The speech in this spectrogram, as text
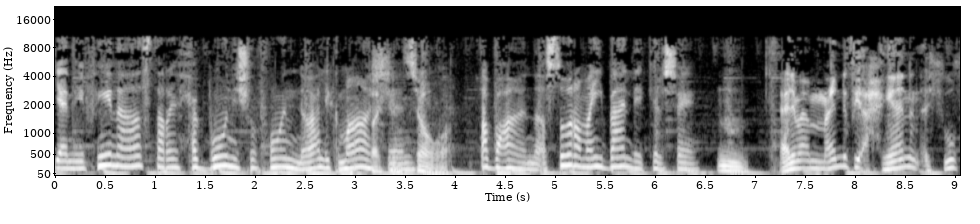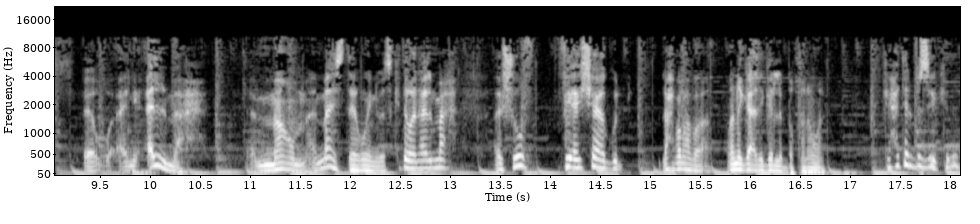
يعني في ناس ترى يحبون يشوفون نوع القماش. فاشن يعني. سوا طبعا الصورة ما يبان لي كل شيء. امم يعني مع- إنه في أحيانا أشوف آه، يعني ألمح. ما هم ما يستهويني بس كذا وأنا ألمح أشوف في أشياء أقول لحظة لحظة وأنا قاعد أقلب بالقنوات. في حد يلبس زي كذا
